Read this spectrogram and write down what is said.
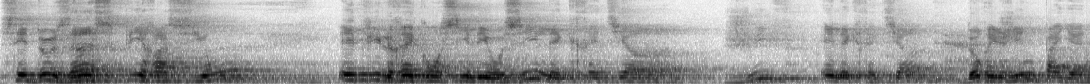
ces deux inspirations et puis il réconcilie aussi les chrétiens juifs et les chrétiens d'origine païenne,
